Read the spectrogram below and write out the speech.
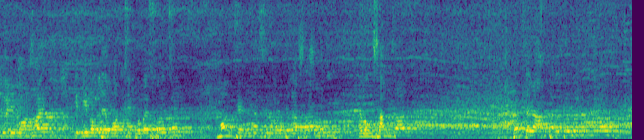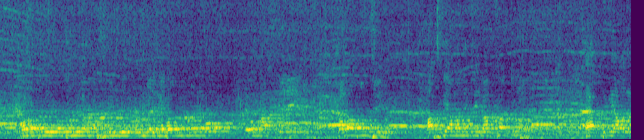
সুন্দরী মহাশয় ইতিমধ্যে মঞ্চে প্রবেশ করেছেন। মঞ্চে নিয়ে আসছেন আমাদের জেলা সভাপতি এবং সাংসদ। প্রত্যেকে নেব এবং আজকে আমাদের যে নক্ষত্র, একদিকে আমাদের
